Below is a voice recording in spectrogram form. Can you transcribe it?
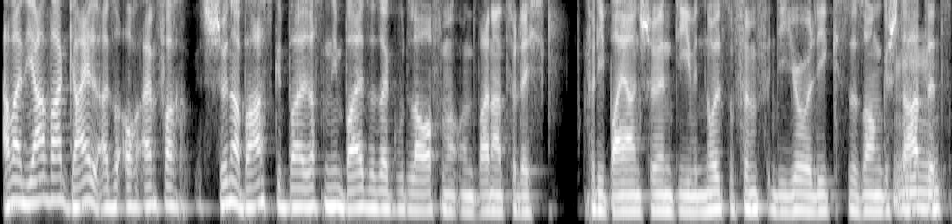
aber ja, war geil. Also auch einfach schöner Basketball, lassen den Ball sehr, sehr gut laufen und war natürlich für die Bayern schön, die 0 zu 5 in die Euroleague-Saison gestartet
